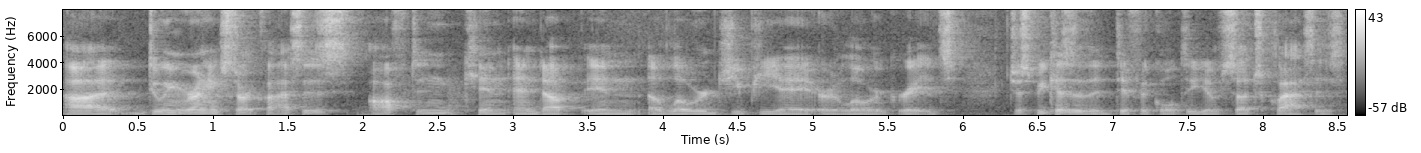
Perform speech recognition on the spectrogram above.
uh, doing running start classes often can end up in a lower GPA or lower grades just because of the difficulty of such classes.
